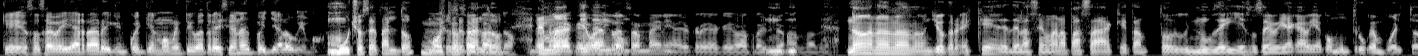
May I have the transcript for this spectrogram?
que eso se veía raro y que en cualquier momento iba a traicionar, pues ya lo vimos. Mucho se tardó. Mucho, se, tardó. es más, que iba digo, yo creía que iba a traicionarla. No, no, no, no. Yo creo es que desde la semana pasada que tanto nude y eso se veía que había como un truco envuelto.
